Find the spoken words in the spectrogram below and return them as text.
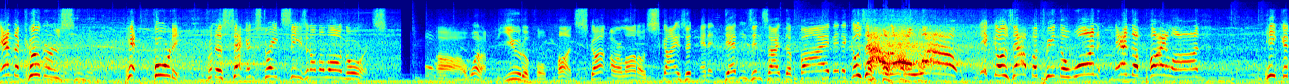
And the Cougars hit 40 for the second straight season on the Longhorns. Oh, what a beautiful punt. Scott Arellano skies it, and it deadens inside the five, and it goes out. Oh, wow! It goes out between the one and the pylon. He could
